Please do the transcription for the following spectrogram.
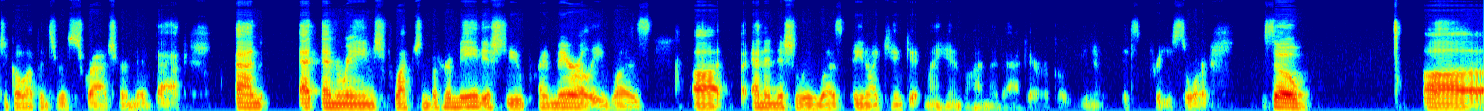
to go up and sort of scratch her mid back and at end range flexion. But her main issue primarily was, uh, and initially was, you know, I can't get my hand behind my back, Erica. You know, it's pretty sore. So uh,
